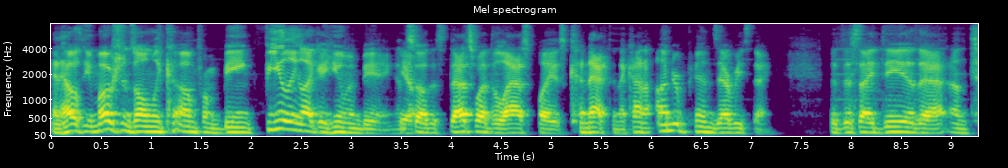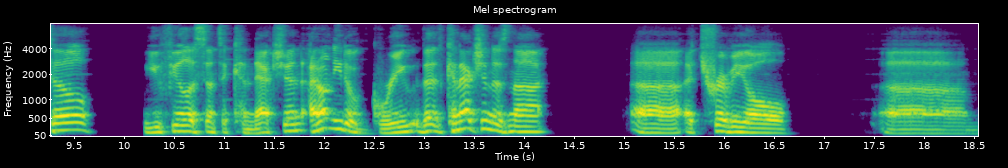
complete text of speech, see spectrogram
And healthy emotions only come from being feeling like a human being. And Yeah. so this, that's why the last play is connect, and it kind of underpins everything. That this idea that until you feel a sense of connection, I don't need to agree. The connection is not uh, a trivial um,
